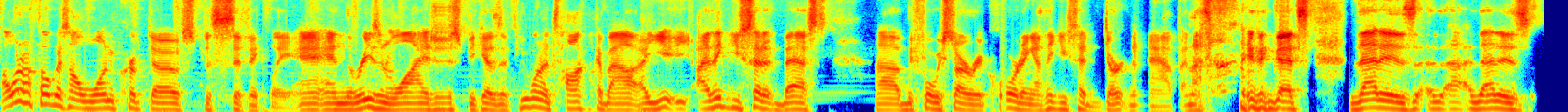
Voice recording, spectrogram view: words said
I want to focus on one crypto specifically, and, and, the reason why is just because if you want to talk about, you, I think you said it best. Uh, before we started recording, I think you said dirt nap, and I, I think that's that is uh, that is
